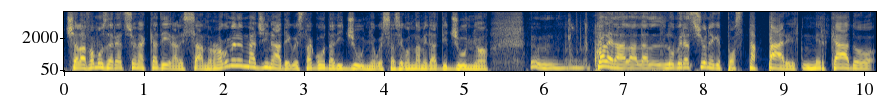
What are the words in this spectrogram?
c'è la famosa reazione a catena Alessandro, no? come lo immaginate questa coda di giugno, questa seconda metà di giugno? Ehm, qual è la, la, la, l'operazione che può stappare il mercato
